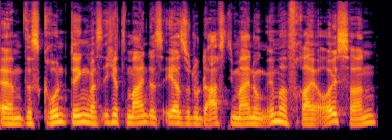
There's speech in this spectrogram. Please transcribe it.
ähm, das Grundding, was ich jetzt meinte, ist eher so, du darfst die Meinung immer frei äußern,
